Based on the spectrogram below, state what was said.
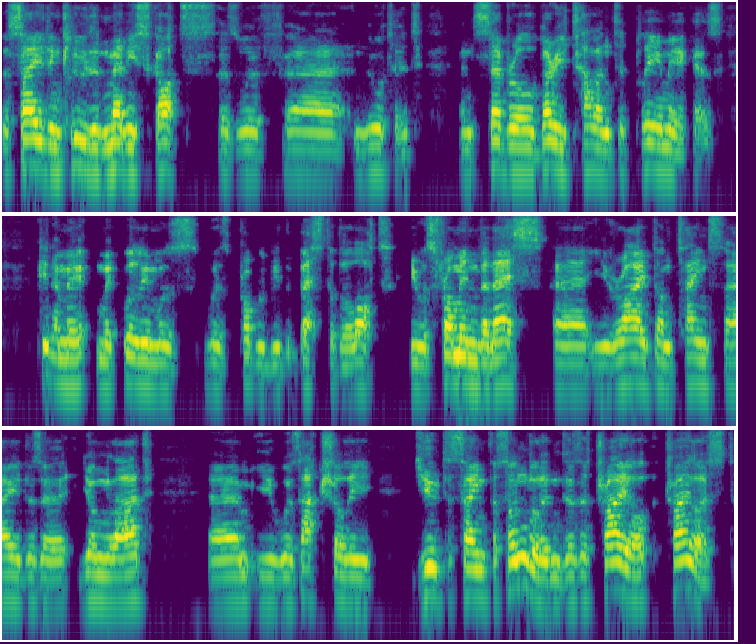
the side included many Scots, as we've uh, noted, and several very talented playmakers. Peter McWilliam was was probably the best of the lot. He was from Inverness. Uh, he arrived on Tyneside as a young lad. Um, he was actually due to sign for Sunderland as a trial trialist.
